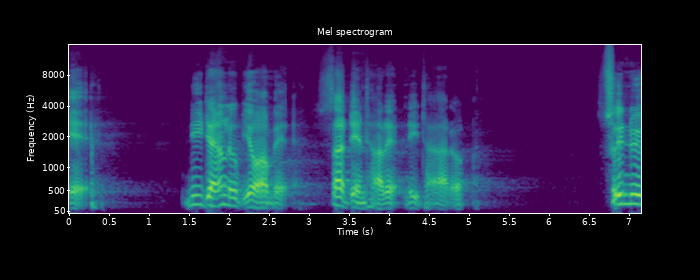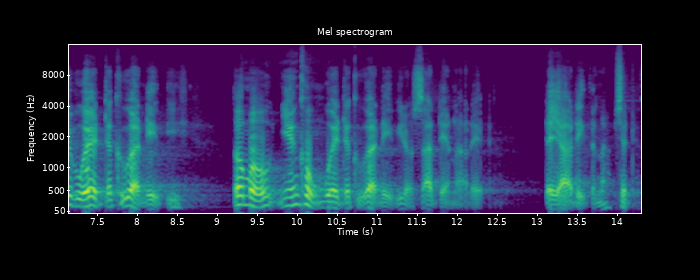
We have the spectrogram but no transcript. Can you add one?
ရဲ့ဏိဒံလို့ပြောရမယ်စတင်ထားတဲ့နေထားကတော့ဆွေးနွေးပွဲတစ်ခုကနေပြီး သို့မဟုတ်ညင်းခုန်ပွဲတစ်ခုကနေပြီးတော့စတင်လာတဲ့တရားဒိဋ္ဌနာဖြစ်တယ်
